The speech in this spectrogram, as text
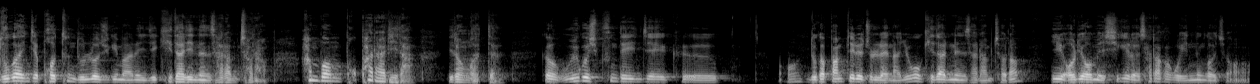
누가 이제 버튼 눌러주기만 해 이제 기다리는 사람처럼 한번 폭발하리라 이런 것들. 그 울고 싶은데 이제 그 어, 누가 뺨 때려줄래나 요거 기다리는 사람처럼 이 어려움의 시기를 살아가고 있는 거죠.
